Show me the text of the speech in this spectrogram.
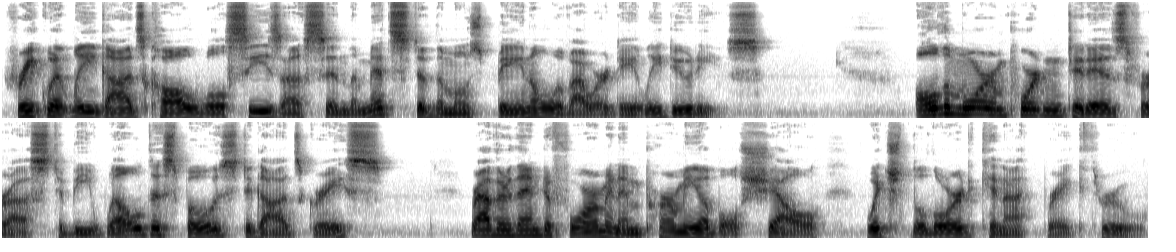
Frequently, God's call will seize us in the midst of the most banal of our daily duties. All the more important it is for us to be well disposed to God's grace, rather than to form an impermeable shell which the Lord cannot break through.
